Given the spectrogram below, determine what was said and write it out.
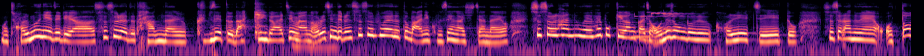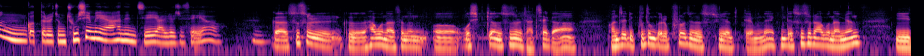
뭐 젊은이들이야 수술해도 다음날 금세 또 낫기도 하지만 어르신들은 수술 후에도 또 많이 고생하시잖아요. 수술한 후에 회복 기간까지 어느 정도 걸릴지 또 수술한 후에 어떤 것들을 좀 조심해야 하는지 알려주세요. 그러니까 수술 그 하고 나서는 어 50견 수술 자체가 관절이 굳은 거를 풀어주는 수술이었기 때문에 근데 수술을 하고 나면 이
